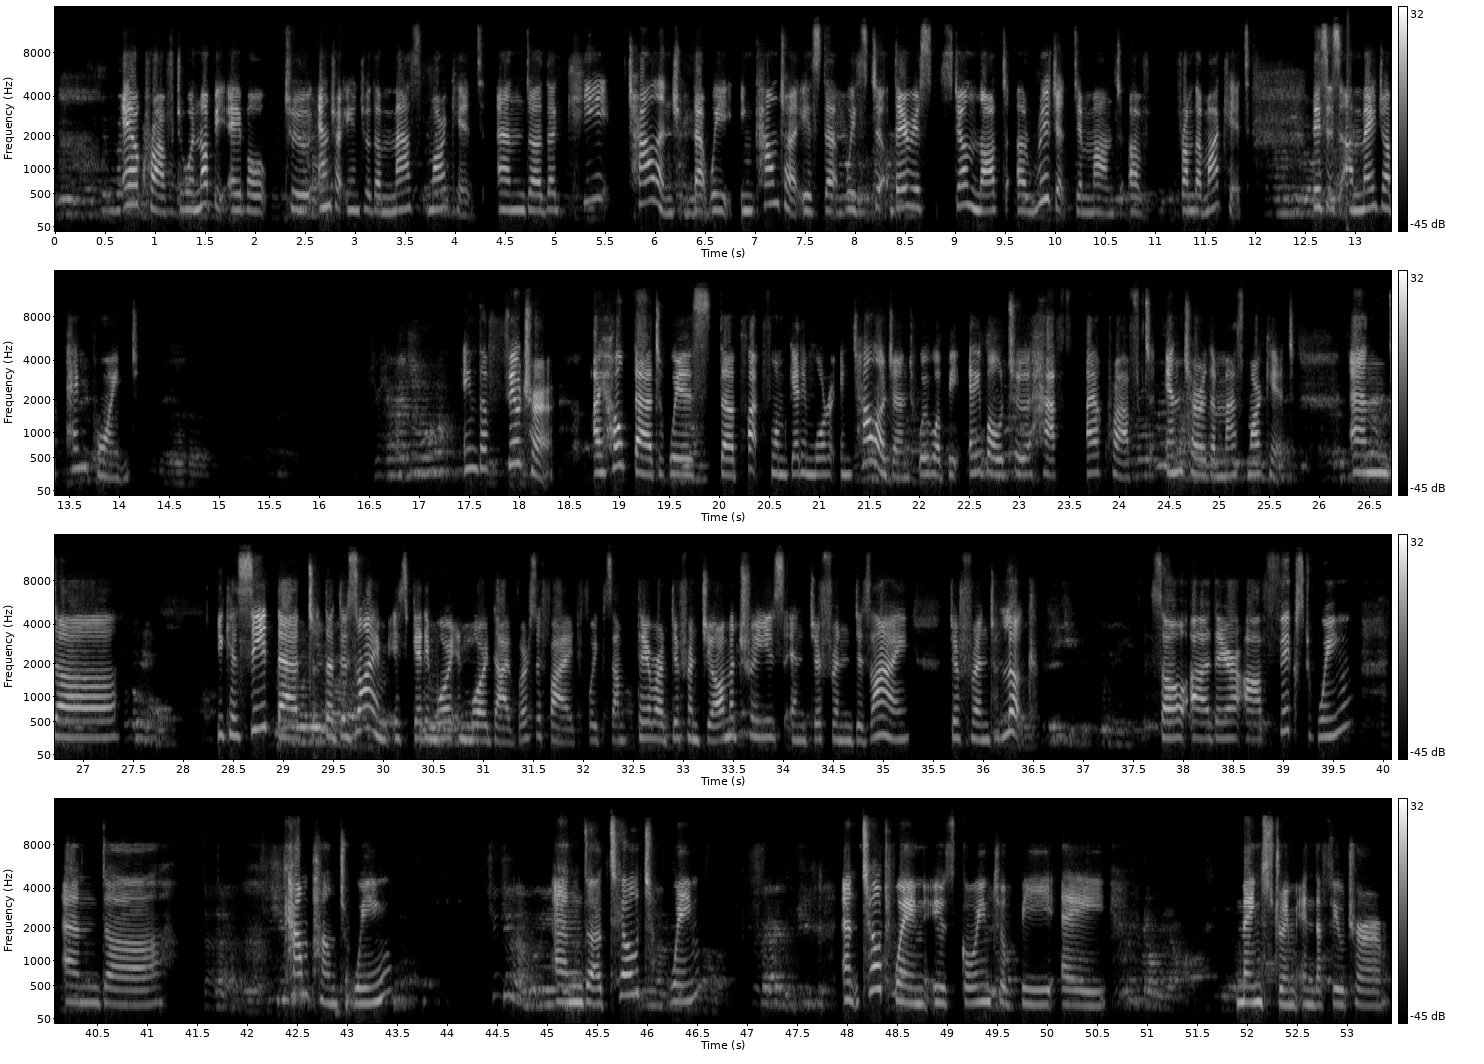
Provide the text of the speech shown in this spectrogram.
aircraft will not be able to enter into the mass market. And uh, the key challenge that we encounter is that we still there is still not a rigid demand of from the market. This is a major pain point. In the future, I hope that with the platform getting more intelligent, we will be able to have aircraft enter the mass market. And uh, you can see that the design is getting more and more diversified. For example, there are different geometries and different design, different look. So uh, there are fixed wing and uh, compound wing and uh, tilt wing and tilt wing is going to be a mainstream in the future.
